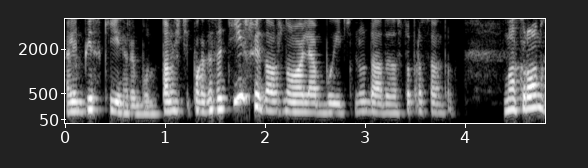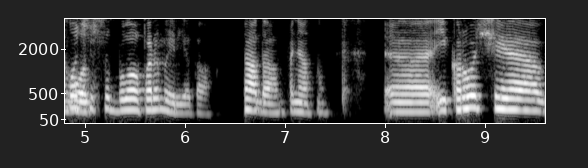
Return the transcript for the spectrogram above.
Олимпийские игры будут. Там же типа как затишье должно а быть, ну да, да, сто процентов. Макрон Вот. хоче, щоб було перемир'я, так. Да, да, понятно. Э, И, короче,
